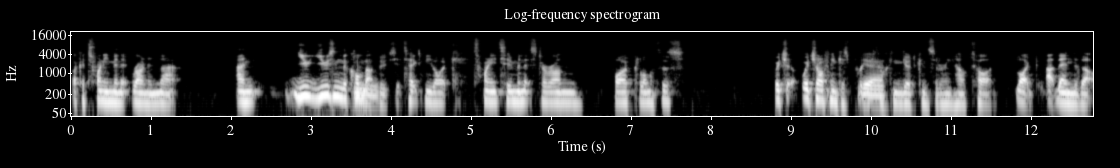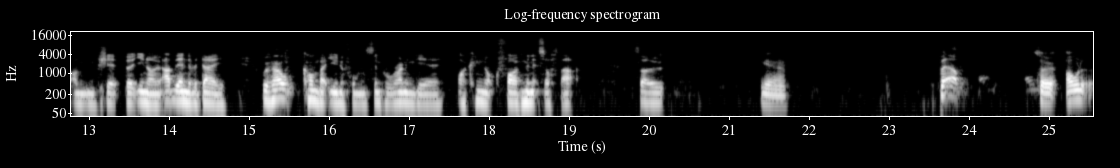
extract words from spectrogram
like a twenty minute run in that. And you using the combat Mm. boots, it takes me like twenty two minutes to run five kilometers, which which I think is pretty Yeah. fucking good considering how tight. Like at the end of that, I'm shit. But you know, at the end of the day, without combat uniform and simple running gear, I can knock five minutes off that. So, Yeah. but uh, So I want to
